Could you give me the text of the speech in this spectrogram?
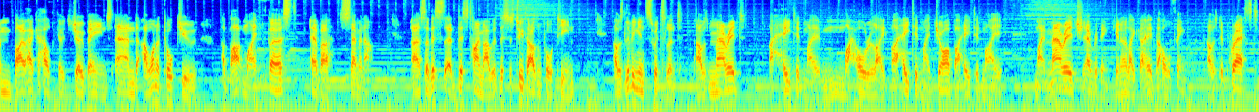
I'm biohacker health coach Joe Bains, and I want to talk to you about my first ever seminar. Uh, so this uh, this time I was this was 2014. I was living in Switzerland. I was married. I hated my my whole life. I hated my job. I hated my my marriage. Everything. You know, like I hate the whole thing. I was depressed.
